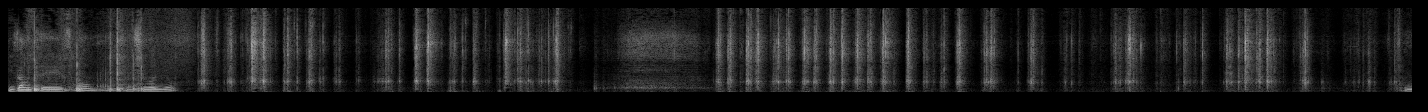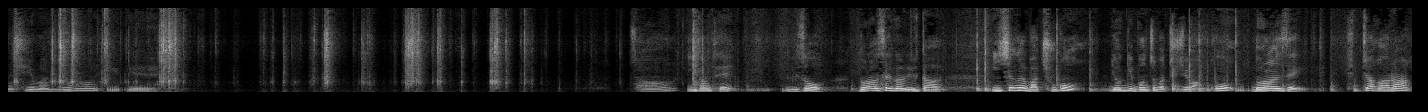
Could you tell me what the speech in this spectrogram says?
이 상태에서 잠시만요. 잠시만요. 이게 자, 이 상태. 여기서 노란색을 일단 2층을 맞추고 여기 먼저 맞추지 않고 노란색 십자가랑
